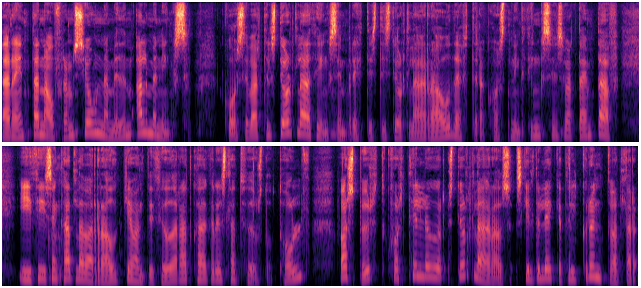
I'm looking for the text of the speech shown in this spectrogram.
Það reynda ná fram sjónamiðum almennings. Kosi var til stjórnlagaþing sem breyttist í stjórnlaga ráð eftir að kostning þingsins var dæmt af. Í því sem kallað var ráðgefandi þjóðaratkvæðagreisla 2012 var spurt hvort tillögur stjórnlagaráðs skildu leika til grundvallar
